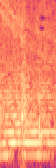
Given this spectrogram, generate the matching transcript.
I'm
